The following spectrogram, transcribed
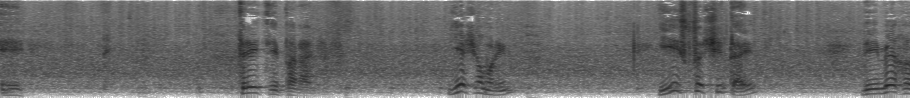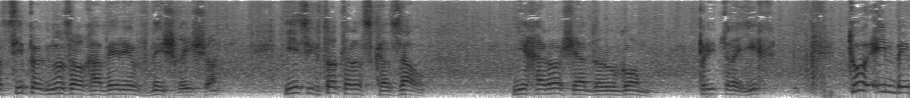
э, третий параграф. Есть умрим. Есть кто считает, Если кто-то рассказал нехорошее о другом при троих, то им бы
